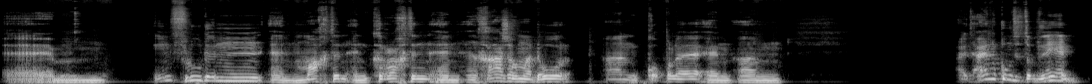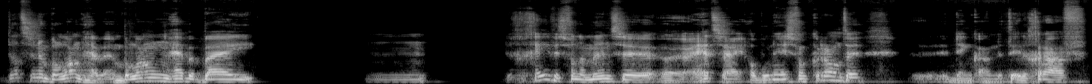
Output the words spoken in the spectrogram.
ehm, invloeden en machten en krachten en, en ga zo maar door aan koppelen en aan... Uiteindelijk komt het op neer dat ze een belang hebben. Een belang hebben bij mm, de gegevens van de mensen. eh het zij abonnees van kranten. eh, denk aan de Telegraaf.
